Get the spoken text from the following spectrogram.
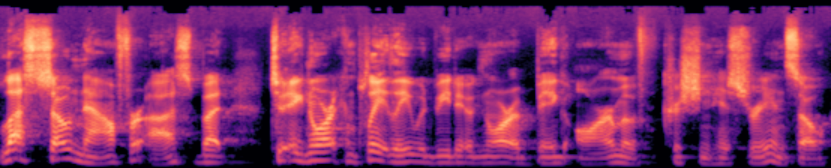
Less so now for us, but to ignore it completely would be to ignore a big arm of Christian history. And so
